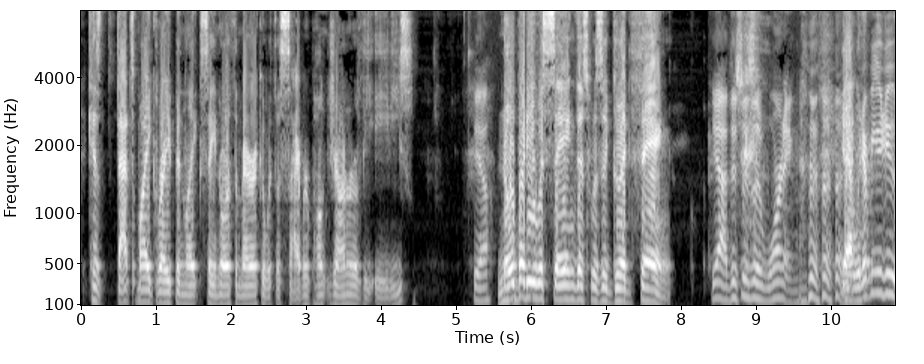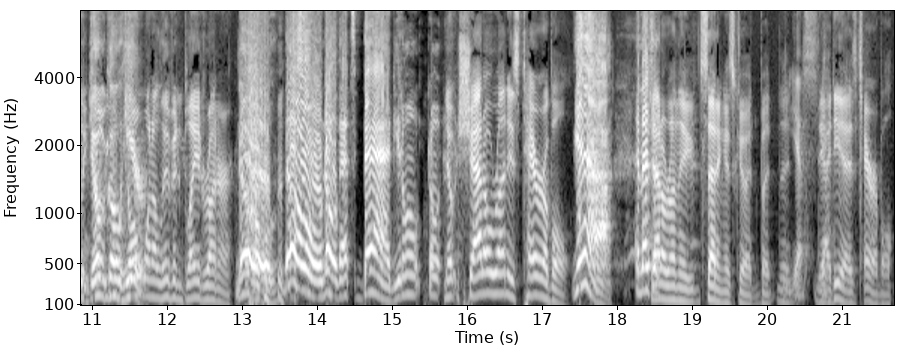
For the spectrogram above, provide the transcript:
Because that's my gripe in, like, say, North America with the cyberpunk genre of the 80s. yeah. Nobody was saying this was a good thing. Yeah, this is a warning. Yeah, whatever you do, Like, don't no, go you here. Don't want to live in Blade Runner. No, no, no, that's bad. You don't don't. No, Shadowrun is terrible. Yeah, and that's Shadowrun, the setting is good, but the, Yes, the yeah. idea is terrible.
